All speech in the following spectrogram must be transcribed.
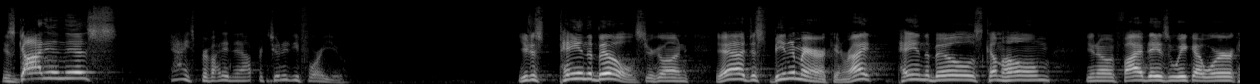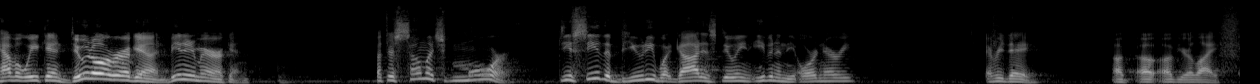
is God in this? Yeah, He's provided an opportunity for you. You're just paying the bills. You're going, yeah, just being an American, right? Paying the bills, come home, you know, five days a week I work, have a weekend, do it over again, being an American. But there's so much more. Do you see the beauty of what God is doing even in the ordinary, every day of, of, of your life?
